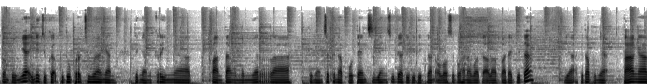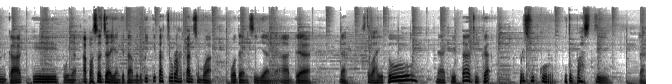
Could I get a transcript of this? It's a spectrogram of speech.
tentunya ini juga butuh perjuangan dengan keringat, pantang menyerah, dengan segenap potensi yang sudah dititipkan Allah Subhanahu wa taala pada kita. Ya, kita punya tangan, kaki, punya apa saja yang kita miliki, kita curahkan semua potensi yang ada. Nah, setelah itu, nah kita juga bersyukur, itu pasti. Nah,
